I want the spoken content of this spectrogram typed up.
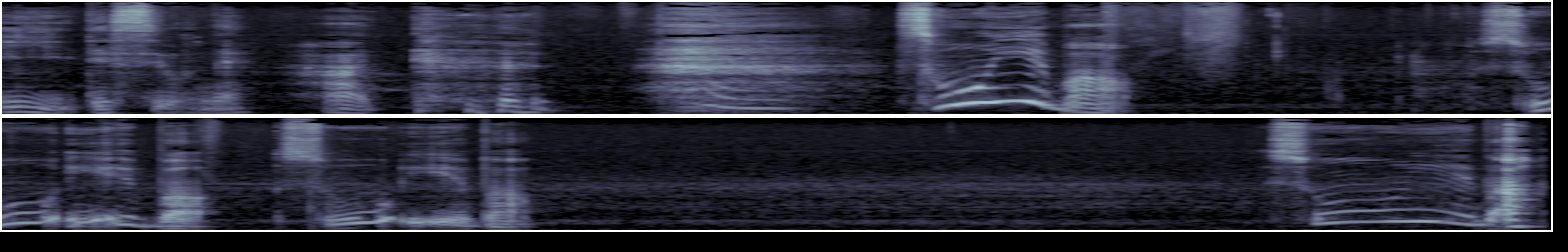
いいですよね。はい。そういえばそういえばそういえばそういえばあ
